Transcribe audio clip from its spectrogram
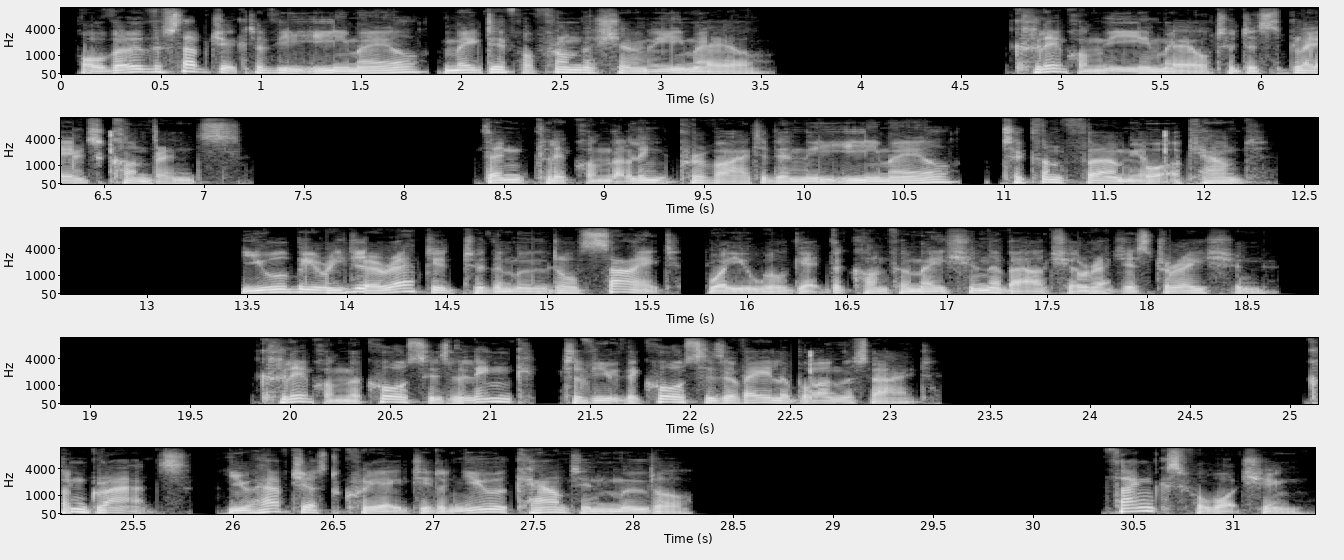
Although the subject of the email may differ from the shown email. Click on the email to display its contents. Then click on the link provided in the email to confirm your account. You will be redirected to the Moodle site, where you will get the confirmation about your registration. Click on the courses link to view the courses available on the site. Congrats, you have just created a new account in Moodle. Thanks for watching.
